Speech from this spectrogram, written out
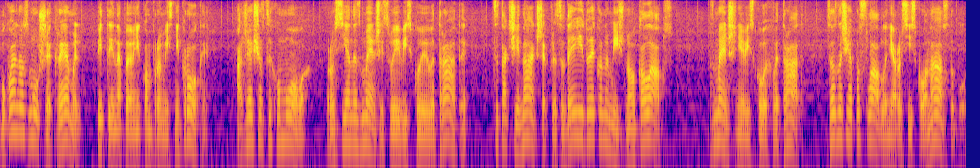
буквально змушує Кремль піти на певні компромісні кроки. Адже якщо в цих умовах Росія не зменшить свої військові витрати, це так чи інакше призведе її до економічного колапсу. Зменшення військових витрат це означає послаблення російського наступу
